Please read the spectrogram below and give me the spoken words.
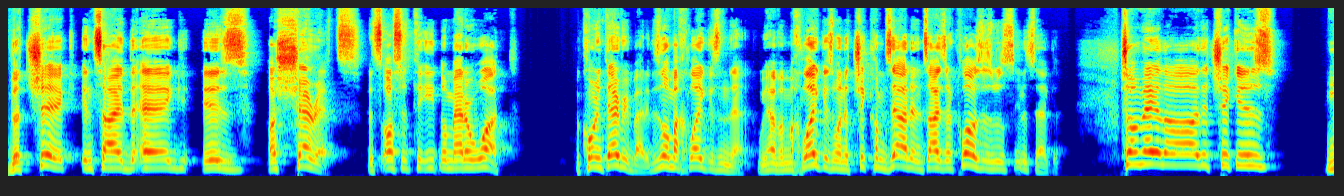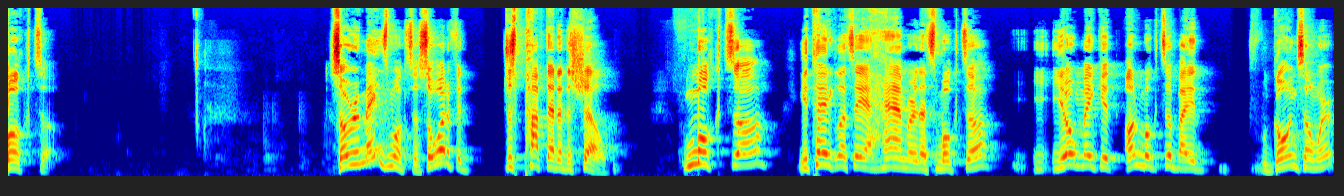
The chick inside the egg is a sheretz. It's also to eat no matter what. According to everybody. There's no machlokes in that. We have a machlokes when a chick comes out and its eyes are closed, as we'll see in a second. So Mela, the chick is mukta. So it remains mukta. So what if it just popped out of the shell? Mukta, you take, let's say, a hammer that's mukta, you don't make it unmukta by going somewhere.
